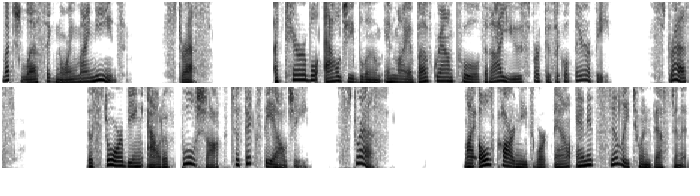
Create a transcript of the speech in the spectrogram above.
much less ignoring my needs. Stress. A terrible algae bloom in my above ground pool that I use for physical therapy. Stress the store being out of pool shock to fix the algae. Stress. My old car needs work now, and it's silly to invest in it,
